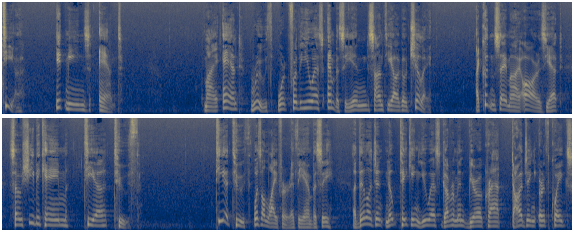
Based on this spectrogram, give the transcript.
tia. It means aunt. My aunt, Ruth, worked for the U.S. Embassy in Santiago, Chile. I couldn't say my R's yet, so she became Tia Tooth. Tia Tooth was a lifer at the embassy, a diligent note taking U.S. government bureaucrat, dodging earthquakes,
